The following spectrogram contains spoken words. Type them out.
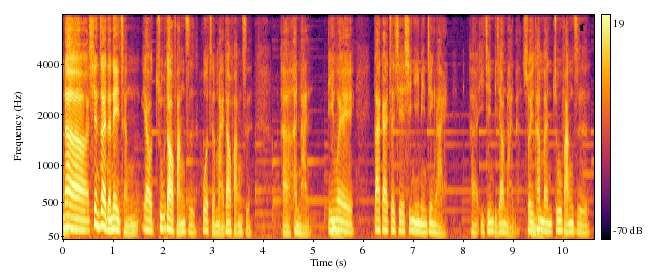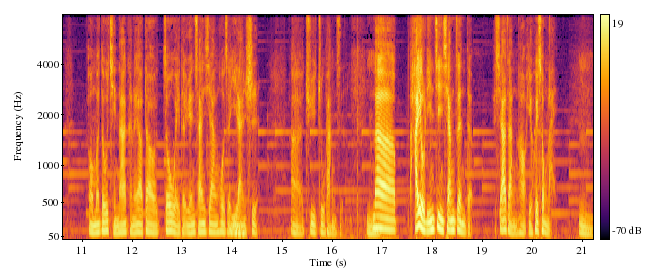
那现在的内城要租到房子或者买到房子，呃，很难，因为大概这些新移民进来，呃，已经比较难了，所以他们租房子，我们都请他可能要到周围的圆山乡或者宜兰市，啊、去租房子。嗯那还有邻近乡镇的家长哈、也会送来。嗯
